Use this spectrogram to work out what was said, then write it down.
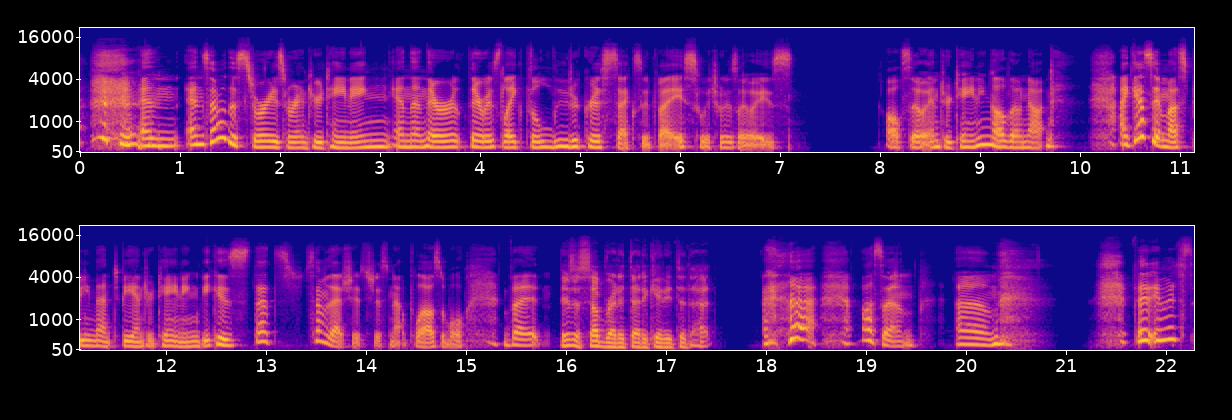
and and some of the stories were entertaining and then there there was like the ludicrous sex advice which was always also entertaining although not I guess it must be meant to be entertaining because that's some of that shit's just not plausible. But There's a subreddit dedicated to that. awesome. Um but it was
